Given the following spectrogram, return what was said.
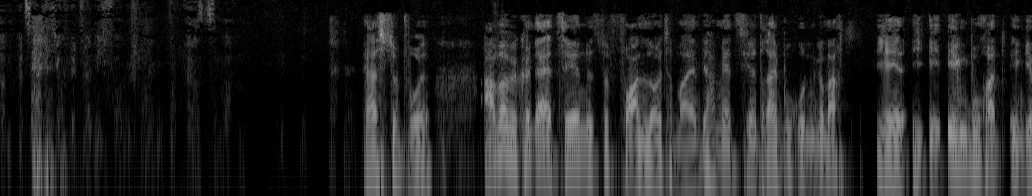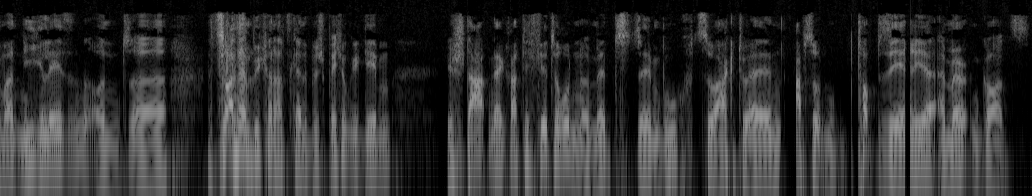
damals hätte ich auf jeden Fall nicht vorgeschlagen, einen Podcast zu machen. Ja, stimmt wohl. Aber wir können ja erzählen, jetzt bevor alle Leute meinen, wir haben jetzt hier drei Buchrunden gemacht. Je, i- irgendein Buch hat irgendjemand nie gelesen und äh, zu anderen Büchern hat es keine Besprechung gegeben. Wir starten ja gerade die vierte Runde mit dem Buch zur aktuellen absoluten Top-Serie American Gods.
